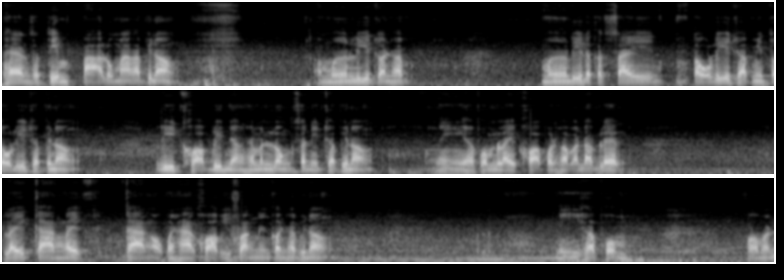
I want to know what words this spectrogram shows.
แผ่นสติมปะลงมาครับ พี่น้องเอามือรีดก่อนครับ มือรีดแล้วก็ใส่เตารีดครับ มีเตารีดครับพี่น้องรีดขอบรีดอย่างให้มันลงสนิทครับพี่น้อง นี่ครับผมไล่ขอบก่อนครับอันดับแรก ไล่กลางไล่กลางออกไปหาขอบอีกฝั่งหนึ่งก่อนครับพี่น้อง นี่ครับผมพอมัน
